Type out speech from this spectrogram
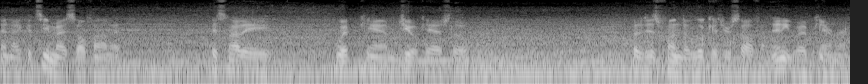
and I could see myself on it. It's not a webcam geocache though, but it is fun to look at yourself on any web camera.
